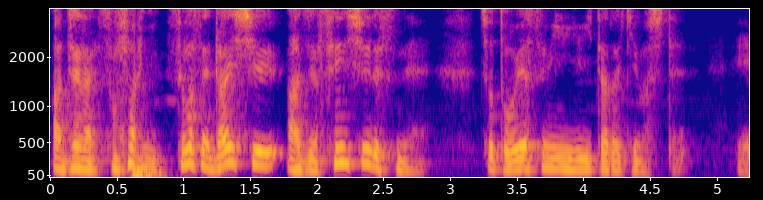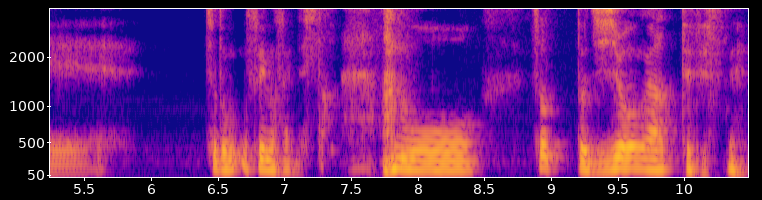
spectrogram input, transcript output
あ、じゃない、その前に、すいません、来週、あ、じゃあ先週ですね、ちょっとお休みいただきまして、えー、ちょっとすいませんでした。あのーちょっと事情があってですね、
